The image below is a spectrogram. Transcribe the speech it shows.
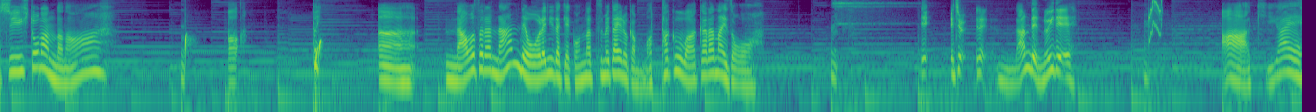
しい人なんだな。あうんなおさらなんで俺にだけこんな冷たいのか全くわからないぞ。ええちょえなんで脱いで？ああ着替え。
